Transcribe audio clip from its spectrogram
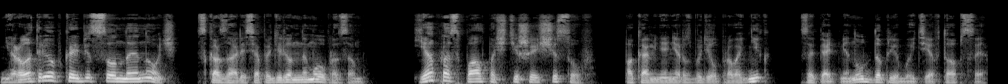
Нервотрепка и бессонная ночь сказались определенным образом. Я проспал почти шесть часов, пока меня не разбудил проводник за пять минут до прибытия в Туапсе.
